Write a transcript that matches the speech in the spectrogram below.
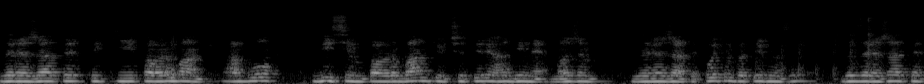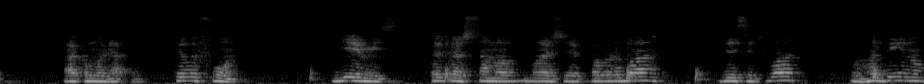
заряджати такі павербанки. Або 8 павербанків 4 години можемо заряджати. Потім потрібно дозаряджати акумулятор. Телефон. Ємність така ж сама майже як павербанк 10 Вт в годину.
